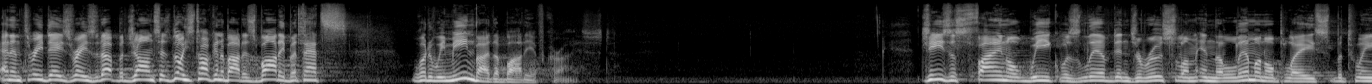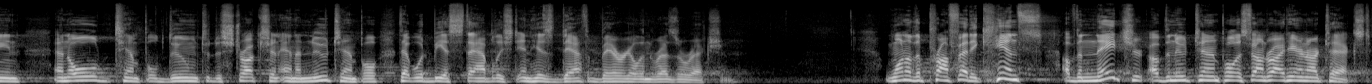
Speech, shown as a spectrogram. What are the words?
and in three days raise it up. But John says, No, he's talking about his body, but that's what do we mean by the body of Christ? Jesus' final week was lived in Jerusalem in the liminal place between an old temple doomed to destruction and a new temple that would be established in his death, burial, and resurrection. One of the prophetic hints of the nature of the new temple is found right here in our text.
